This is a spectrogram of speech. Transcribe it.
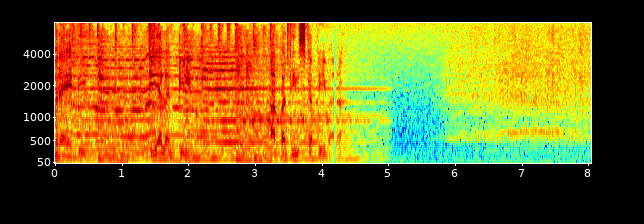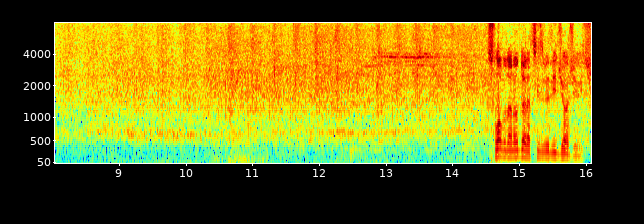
Vredi. Jelen pivo. Apatinska pivara. Slobodan udarac izvedi Đorđević.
